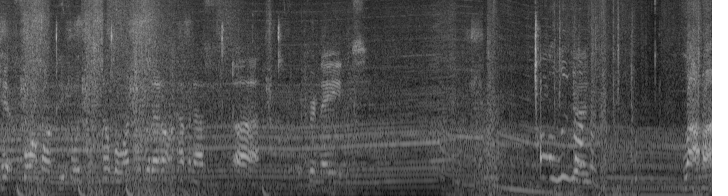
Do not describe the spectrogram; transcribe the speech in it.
Hit four more people with the snowball launcher, but I don't have enough uh, grenades. Oh, mama. Lava!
